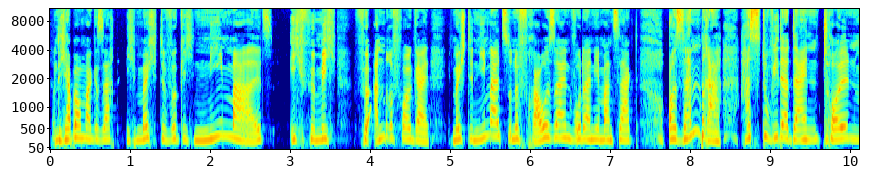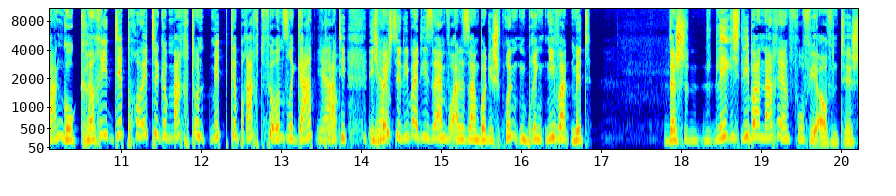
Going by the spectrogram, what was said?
Und ich habe auch mal gesagt, ich möchte wirklich niemals, ich für mich, für andere voll geil, ich möchte niemals so eine Frau sein, wo dann jemand sagt, oh Sandra, hast du wieder deinen tollen Mango Curry Dip heute gemacht und mitgebracht für unsere Gartenparty? Ja. Ich Ja. möchte lieber die sein, wo alle sagen, boah, die Sprünken bringt nie was mit. Da lege ich lieber nachher einen Fuffi auf den Tisch.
